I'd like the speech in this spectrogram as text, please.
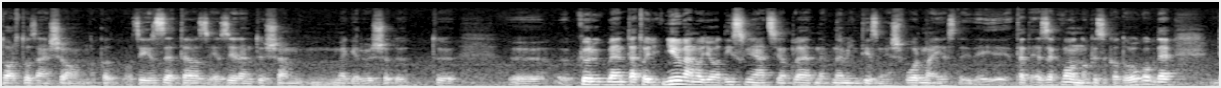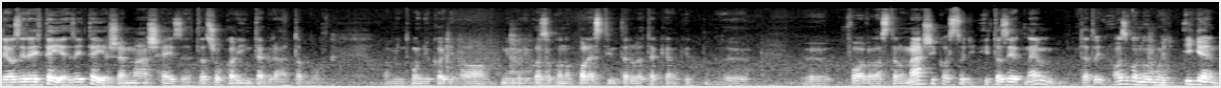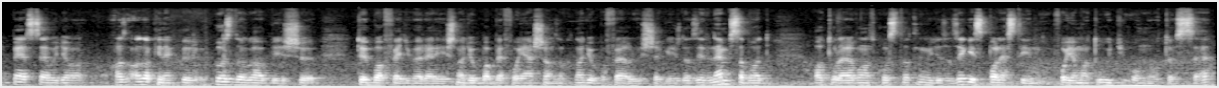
tartozása, annak az érzete az, az jelentősen megerősödött körükben, tehát hogy nyilván, hogy a diszkriminációnak lehetnek nem intézményes formái, ezt, tehát ezek vannak ezek a dolgok, de, de azért egy ez egy teljesen más helyzet, tehát sokkal integráltabbak, mint mondjuk, a, a, mint mondjuk azokon a palesztin területeken, akik falval aztán a másik az, hogy itt azért nem, tehát hogy azt gondolom, hogy igen, persze, hogy a, az, az, akinek gazdagabb és több a fegyvere és nagyobb a befolyása, azok nagyobb a felelősség is, de azért nem szabad attól elvonatkoztatni, hogy ez az egész palesztin folyamat úgy omlott össze,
